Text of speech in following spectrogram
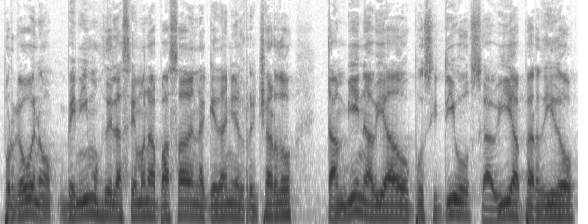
porque bueno, venimos de la semana pasada en la que Daniel Richardo también había dado positivo, se había perdido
